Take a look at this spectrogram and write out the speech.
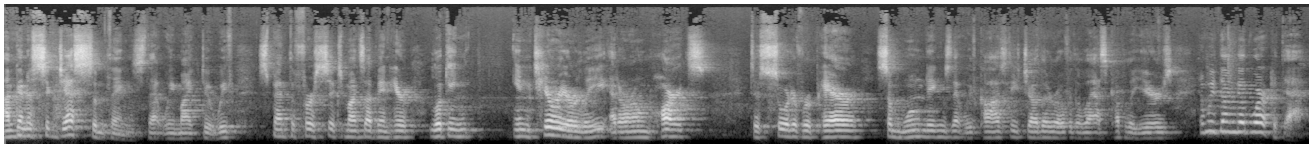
I'm going to suggest some things that we might do. We've spent the first six months I've been here looking interiorly at our own hearts to sort of repair some woundings that we've caused each other over the last couple of years. And we've done good work at that.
